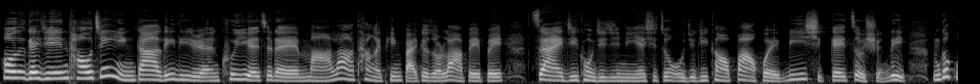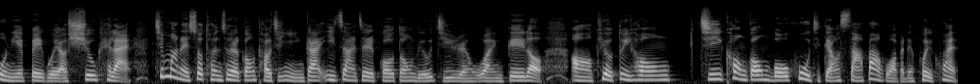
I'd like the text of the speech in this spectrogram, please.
好，最近陶晶莹家李丽人开的这个麻辣烫的品牌叫做辣贝贝，在二零二二年的时阵，有就去靠百货美食街做生意，不过去年的八月要收起来。今麦呢，说传出来讲，陶晶莹家依在这个股东刘吉仁冤家了，哦，去对方。指控讲无付一条三百外万的汇款，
